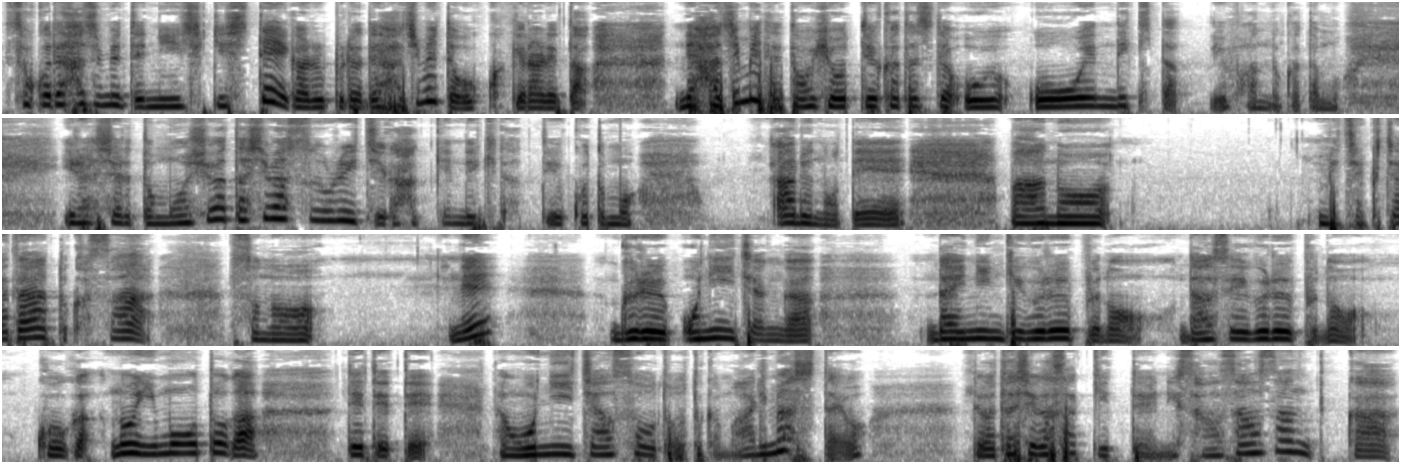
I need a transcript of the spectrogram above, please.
そこで初めて認識して、ガルプラで初めて追っかけられた。で、初めて投票っていう形で応援できたっていうファンの方もいらっしゃると思うし、私はスールイチが発見できたっていうこともあるので、まあ、あの、めちゃくちゃだとかさ、その、ね、グループ、お兄ちゃんが大人気グループの、男性グループの子が、の妹が出てて、お兄ちゃん騒動とかもありましたよ。で、私がさっき言ったように333か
